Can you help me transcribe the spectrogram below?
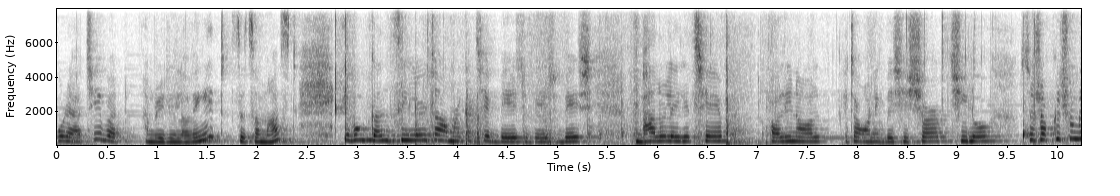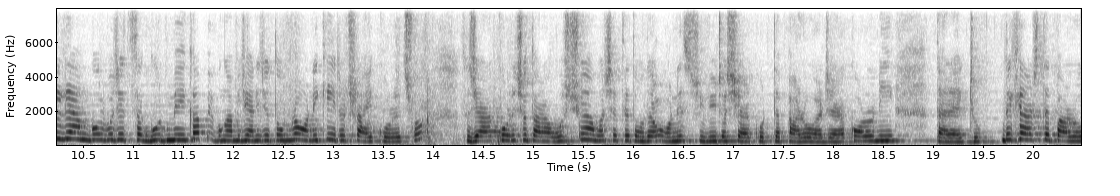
পরে আছি but I am loving it it's a must এবং কনসিলারটা আমার কাছে বেশ বেশ বেশ ভালো লেগেছে। অল ইন অল এটা অনেক বেশি শার্প ছিল। সো সব কিছু মিলে আমি বলব যে ইটস আ গুড মেকআপ এবং আমি জানি যে তোমরা অনেকেই এটা ট্রাই করেছ। তো যারা করেছ তারা অবশ্যই আমার সাথে তোমাদের অনেস্ট রিভিউটা শেয়ার করতে পারো। আর যারা করনি, তারা একটু দেখে আসতে পারো।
